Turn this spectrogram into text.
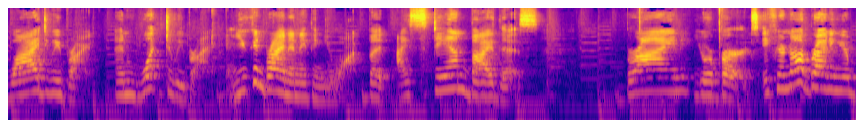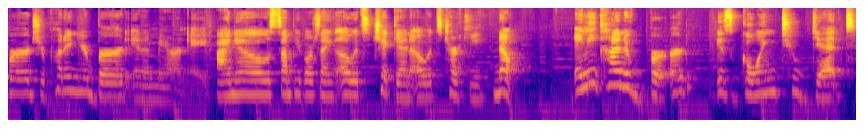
Why do we brine? And what do we brine? You can brine anything you want, but I stand by this. Brine your birds. If you're not brining your birds, you're putting your bird in a marinade. I know some people are saying, oh, it's chicken, oh, it's turkey. No, any kind of bird is going to get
